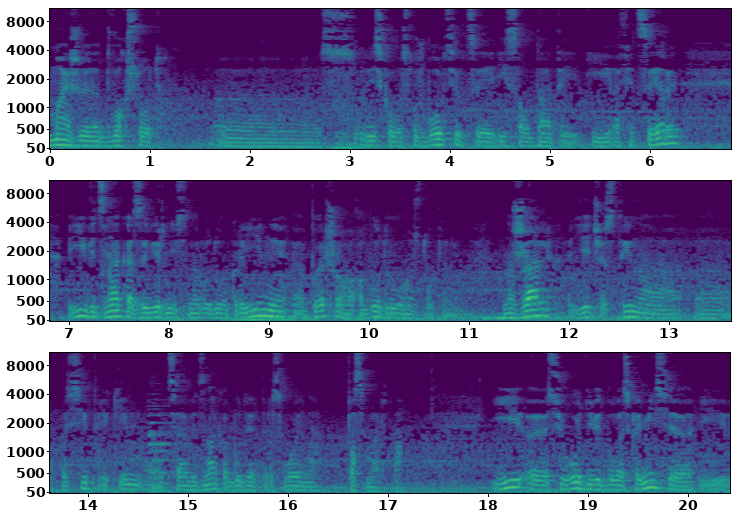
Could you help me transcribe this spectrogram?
майже 200 е, військовослужбовців, це і солдати, і офіцери, і відзнака за вірність народу України першого або другого ступеню. На жаль, є частина е, осіб, яким ця відзнака буде присвоєна посмертно. І е, сьогодні відбулася комісія, і е,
